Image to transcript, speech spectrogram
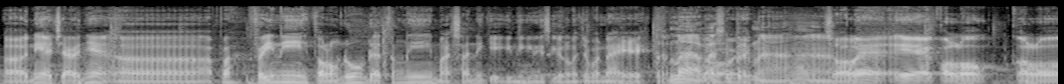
eh, ini acaranya eh, apa? Free nih, tolong dong datang nih, masa nih kayak gini-gini segala macam pernah ya? Pernah, pasti Oh, pernah. iya. Heeh. Soalnya ya kalau kalau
